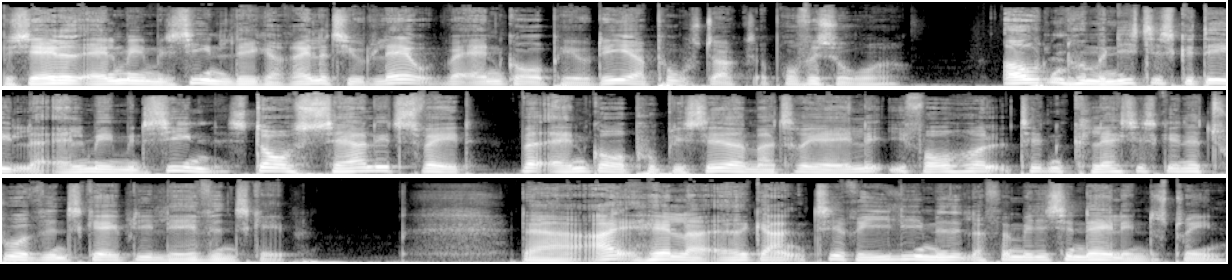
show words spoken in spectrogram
Specialet almen medicin ligger relativt lavt, hvad angår PhD'er, postdocs og professorer. Og den humanistiske del af almen medicin står særligt svagt, hvad angår publiceret materiale i forhold til den klassiske naturvidenskabelige lægevidenskab. Der er ej heller adgang til rigelige midler for medicinalindustrien.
